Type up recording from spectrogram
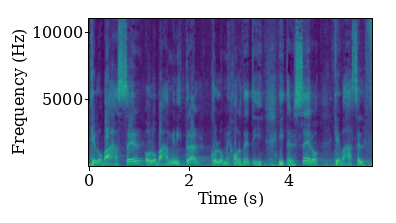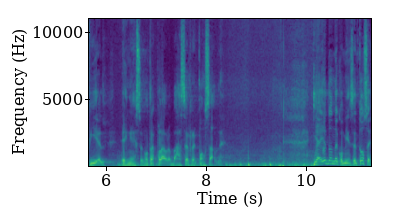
que lo vas a hacer o lo vas a ministrar con lo mejor de ti. Y tercero, que vas a ser fiel en eso. En otras palabras, vas a ser responsable. Y ahí es donde comienza. Entonces,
